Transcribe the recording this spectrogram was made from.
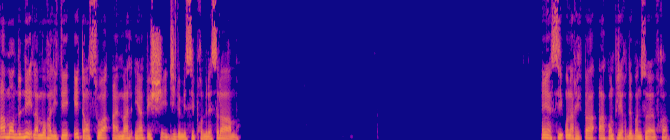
Abandonner la moralité est en soi un mal et un péché, dit le Messie premier salam. ainsi on n'arrive pas à accomplir de bonnes œuvres.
